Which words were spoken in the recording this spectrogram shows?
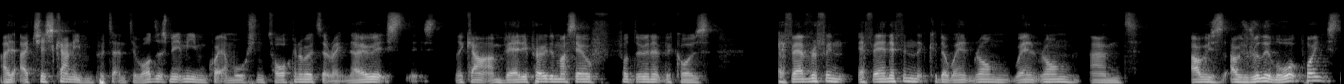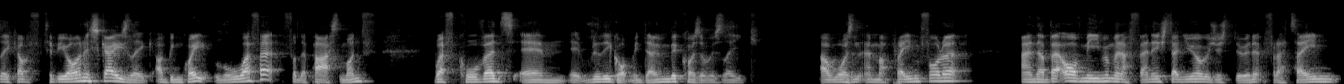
I, I just can't even put it into words. It's made me even quite emotional talking about it right now. It's, it's like, I'm very proud of myself for doing it because if everything, if anything that could have went wrong, went wrong. And I was, I was really low at points. Like I've, to be honest, guys, like I've been quite low with it for the past month with COVID, um, it really got me down because I was like, I wasn't in my prime for it. And a bit of me, even when I finished, I knew I was just doing it for a time.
